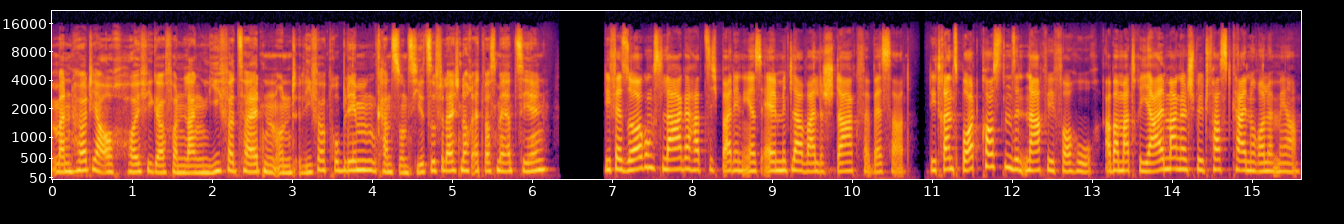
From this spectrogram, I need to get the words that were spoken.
Man hört ja auch häufiger von langen Lieferzeiten und Lieferproblemen. Kannst du uns hierzu vielleicht noch etwas mehr erzählen? Die Versorgungslage hat sich bei den ESL mittlerweile stark verbessert. Die Transportkosten sind nach wie vor hoch, aber Materialmangel spielt fast keine Rolle mehr.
